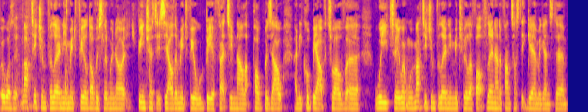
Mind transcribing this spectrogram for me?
who was it? Matic and Fellaini in midfield. Obviously, we know it'd be interested to see how the midfield would be affected now that Pogba's out and he could be out for twelve uh, weeks. So he went with Matic and Fellaini in midfield. I thought Fellaini had a fantastic game against um,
